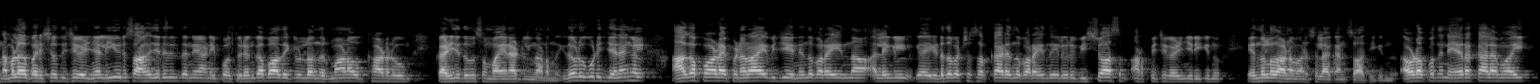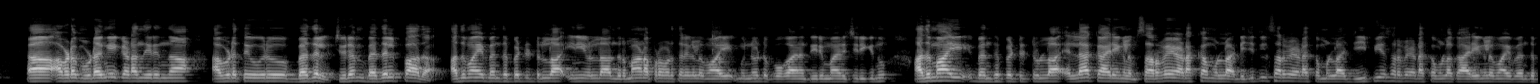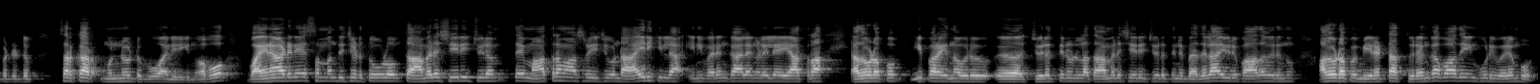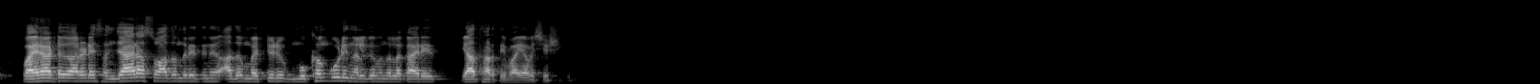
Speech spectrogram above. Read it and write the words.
നമ്മൾ പരിശോധിച്ചു കഴിഞ്ഞാൽ ഈ ഒരു സാഹചര്യത്തിൽ തന്നെയാണ് ഇപ്പോൾ തുരങ്കപാതയ്ക്കുള്ള നിർമ്മാണ ഉദ്ഘാടനവും കഴിഞ്ഞ ദിവസം വയനാട്ടിൽ നടന്നത്. ഇതോടുകൂടി ജനങ്ങൾ ആകപ്പാടെ പിണറായി വിജയൻ എന്ന് പറയുന്ന അല്ലെങ്കിൽ ഇടതുപക്ഷ സർക്കാർ എന്ന് പറയുന്നതിൽ ഒരു വിശ്വാസം അർപ്പിച്ചു കഴിഞ്ഞിരിക്കുന്നു എന്നുള്ളതാണ് മനസ്സിലാക്കാൻ സാധിക്കുന്നത്. അതോടൊപ്പം തന്നെ ഏറെക്കാലമായി അവിടെ മുടങ്ങിക്കിടന്നിരുന്ന അവിടുത്തെ ഒരു ബദൽ ചുരം ബദൽ പാത അതുമായി ബന്ധപ്പെട്ടിട്ടുള്ള ഇനിയുള്ള നിർമ്മാണ പ്രവർത്തനങ്ങളുമായി മുന്നോട്ട് പോകാനും തീരുമാനിച്ചിരിക്കുന്നു. അതുമായി ബന്ധപ്പെട്ടിട്ടുള്ള എല്ലാ കാര്യങ്ങളും സർവേ അടക്കമുള്ള ഡിജിറ്റൽ സർവേ അടക്കമുള്ള ജി സർവേ അടക്കമുള്ള കാര്യങ്ങളുമായി ബന്ധപ്പെട്ടിട്ടും സർക്കാർ മുന്നോട്ട് പോകാനിരിക്കുന്നു. അപ്പോൾ വയനാടിനെ സംബന്ധിച്ചിടത്തോളം താമരശ്ശേരി ചുരത്തെ മാത്രം ആശ്രയിച്ചുകൊണ്ടായിരിക്കില്ല ഇനി വരും കാലങ്ങളിലെ യാത്ര. അതോടൊപ്പം ഈ പറയുന്ന ഒരു ചുരത്തിനുള്ള താമരശ്ശേരി ചുരത്തിന് ബദലായി ഒരു പാത വരുന്നു. അതോടൊപ്പം ഇരട്ട തുരങ്കപാതയും കൂടി വരുമ്പോൾ വയനാട്ടുകാരുടെ സഞ്ചാര സ്വാതന്ത്ര്യത്തിന് അത് മറ്റൊരു മുഖം കൂടി നൽകുമെന്നുള്ള കാര്യം യാഥാർത്ഥ്യമായി അവശേഷിക്കുന്നു.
